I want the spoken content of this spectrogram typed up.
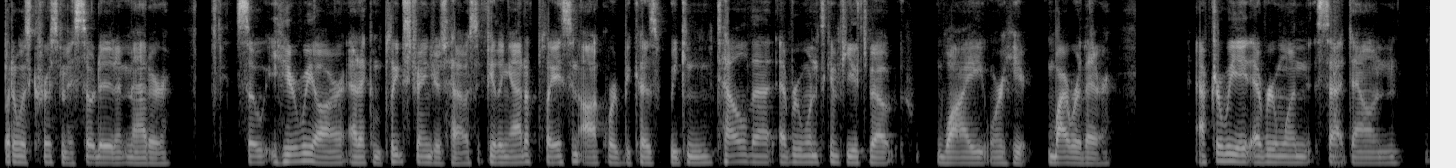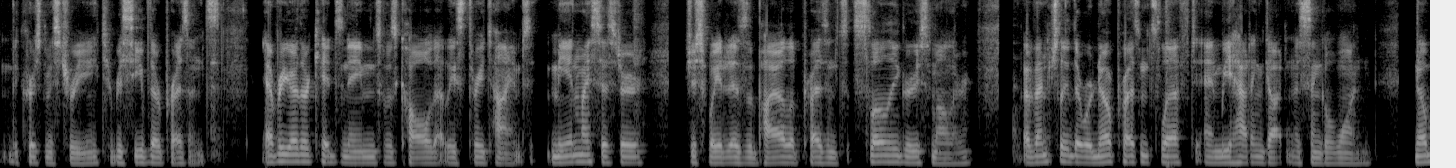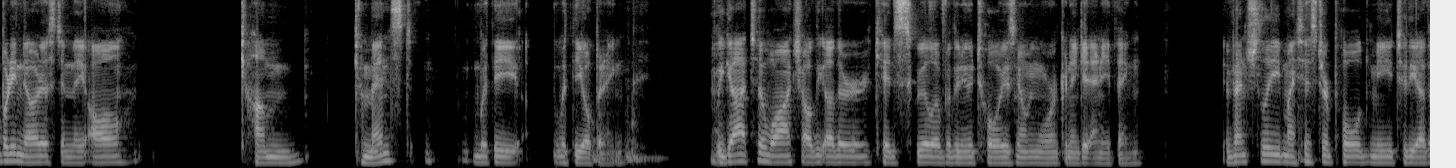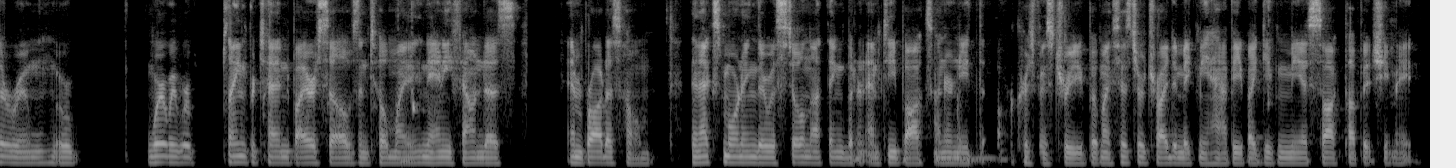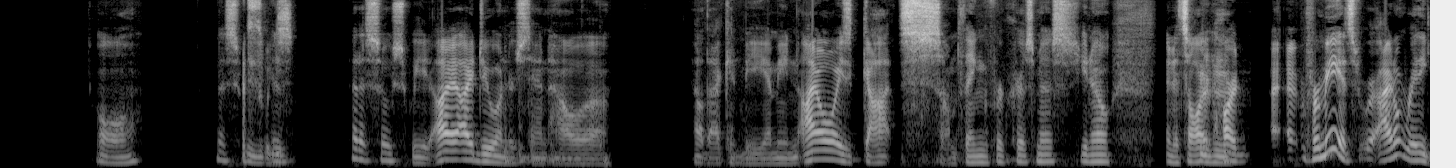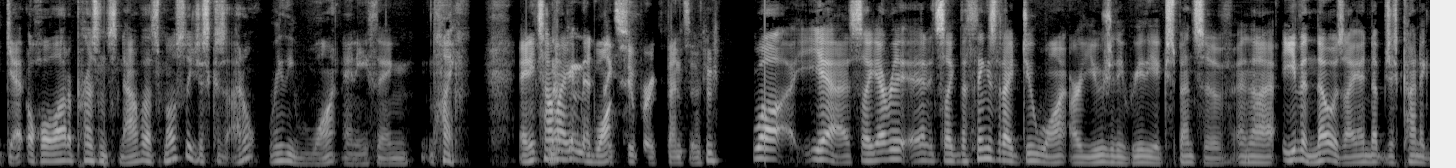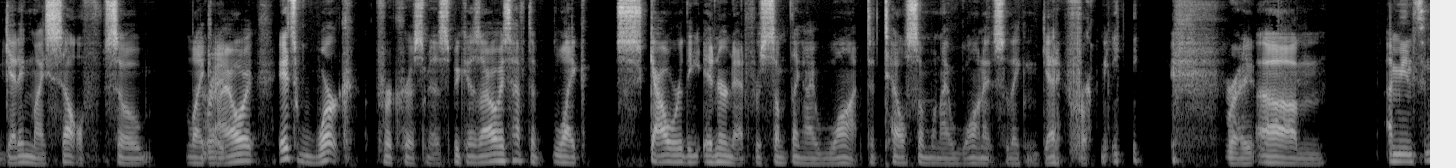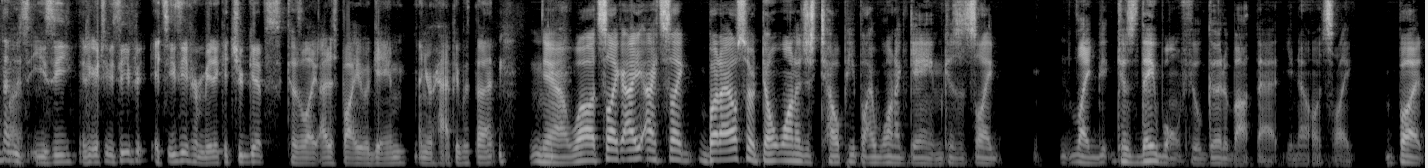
but it was Christmas, so it didn't matter. So here we are at a complete stranger's house, feeling out of place and awkward because we can tell that everyone's confused about why we're here, why we're there. After we ate, everyone sat down the Christmas tree to receive their presents. Every other kid's names was called at least three times. Me and my sister just waited as the pile of presents slowly grew smaller. Eventually, there were no presents left, and we hadn't gotten a single one. Nobody noticed, and they all come commenced with the with the opening. We hmm. got to watch all the other kids squeal over the new toys, knowing we weren't going to get anything. Eventually, my sister pulled me to the other room where, where we were playing pretend by ourselves until my nanny found us and brought us home. The next morning, there was still nothing but an empty box underneath our Christmas tree, but my sister tried to make me happy by giving me a sock puppet she made. Oh, that's sweet. That's sweet. Is- that is so sweet. I I do understand how uh how that can be. I mean, I always got something for Christmas, you know, and it's hard. Mhm. hard for me. It's I don't really get a whole lot of presents now. But that's mostly just because I don't really want anything. Like anytime Nothing I that's want like super expensive. Well, yeah, it's like every and it's like the things that I do want are usually really expensive, and then I, even those I end up just kind of getting myself. So like Right. I always it's work for Christmas because I always have to like scour the internet for something I want to tell someone I want it so they can get it for me. right. um I mean, sometimes but- it's easy. It's easy. for- It's easy for me to get you gifts because, like, I just buy you a game and you're happy with that. Yeah, well, it's like I, I it's like, but I also don't want to just tell people I want a game because it's like, like because they won't feel good about that, you know. It's like, but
